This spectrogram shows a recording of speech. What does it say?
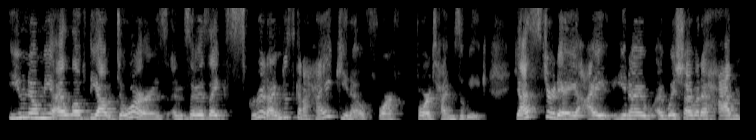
you know me, I love the outdoors. And so it's like, screw it, I'm just gonna hike, you know, four four times a week. Yesterday, I, you know, I, I wish I would have had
